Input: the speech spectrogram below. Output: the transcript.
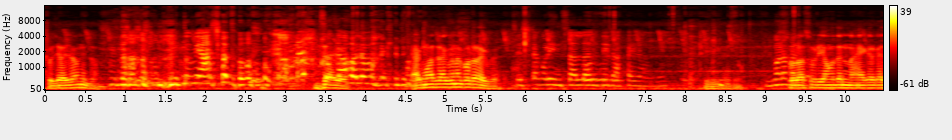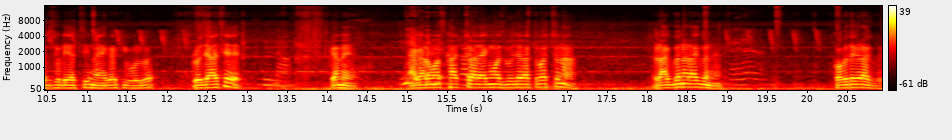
সোজা হয়ে যাওনি তো? তুমি আছো তো। এক মাস রাখবে না কটা রাখবে? চেষ্টা করি ইনশাল্লাহ যদি রাখাই রাখবে ঠিক আছে। সরাসরি আমাদের নায়িকার কাছে চলে যাচ্ছি। নায়িকা কি বলবে? রোজা আছে? কেন? এগারো মাস খাচ্ছ আর এক মাস রোজা রাখতে পারছ না? রাখবে না রাখবে না? কবে থেকে রাখবে?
